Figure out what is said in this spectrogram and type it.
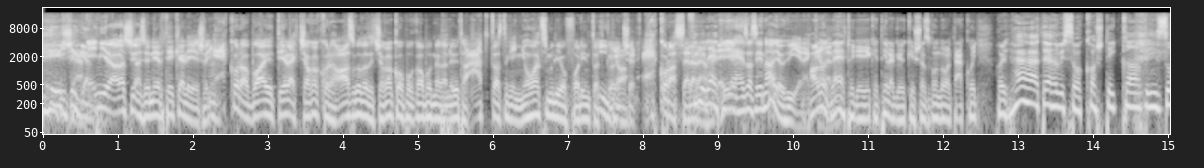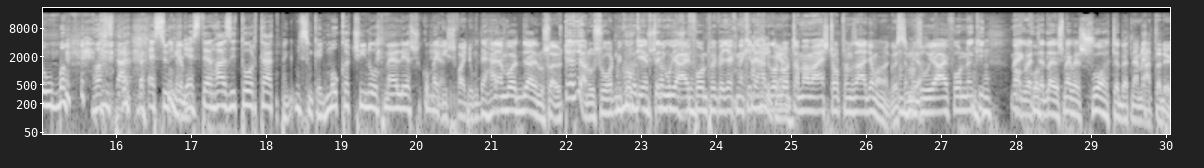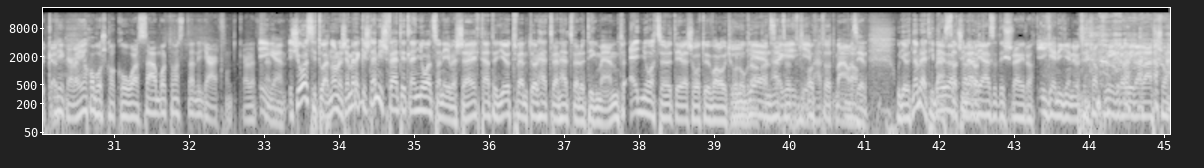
És igen. Ennyire alacsony az önértékelés, hogy ekkora baj, hogy tényleg csak akkor, ha azt gondolod, hogy csak akkor kapod meg a nőt, ha átutalsz neki 8 millió forintot van. kölcsön. Ekkora szerelem. Lehet, Hát ehhez azért nagyon hülyének Hallod, lenni. lehet, hogy egyébként tényleg ők is azt gondolták, hogy, hogy hát elviszem a kastély kávézóba, aztán eszünk Igen. egy eszterházi tortát, meg viszünk egy mokacsinót mellé, és akkor meg Igen. is vagyunk. De hát Nem volt gyanús Lajos. De gyanús volt, mikor kért egy új iPhone-t, hogy vegyek neki, de Há, hát igen. gondoltam, ha már este ott van az ágyam, megveszem az új iPhone neki, Megvetted le, és megvetted, soha többet nem láttad őket. Igen, a Jakabos kakóval számoltam, aztán egy iPhone-t kellett. venni. Igen, és jól szituált normális emberek, és nem is feltétlen 80 évesek, tehát hogy 50-től 70-75-ig ment. Egy 85 éves volt ő valahogy horogra Igen, hát szegény ott- ott- hát ott már na. azért. Ugye ott nem lehet hibáztatni, mert ott... is ráírat. Igen, igen, őt. Csak végre újra lássam.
